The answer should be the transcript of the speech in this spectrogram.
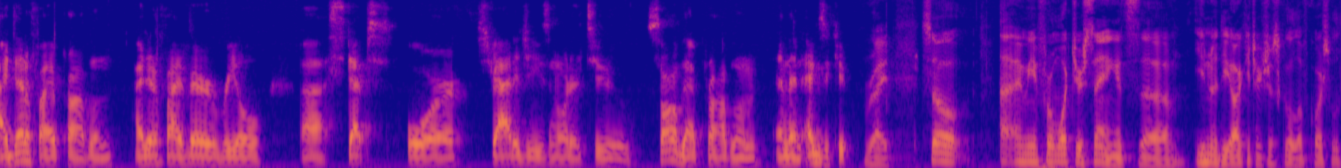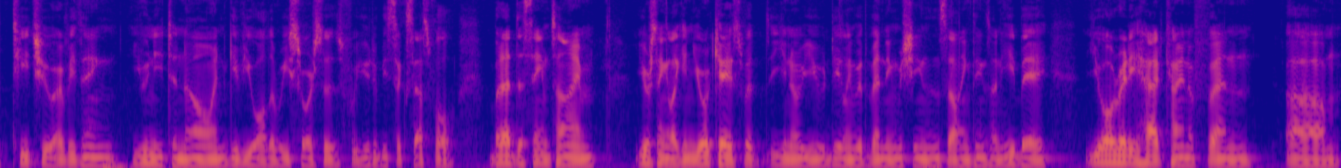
identify a problem, identify very real uh, steps or strategies in order to solve that problem, and then execute. Right. So, I mean, from what you're saying, it's uh, you know the architecture school, of course, will teach you everything you need to know and give you all the resources for you to be successful. But at the same time, you're saying like in your case with you know you dealing with vending machines and selling things on eBay, you already had kind of an um,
